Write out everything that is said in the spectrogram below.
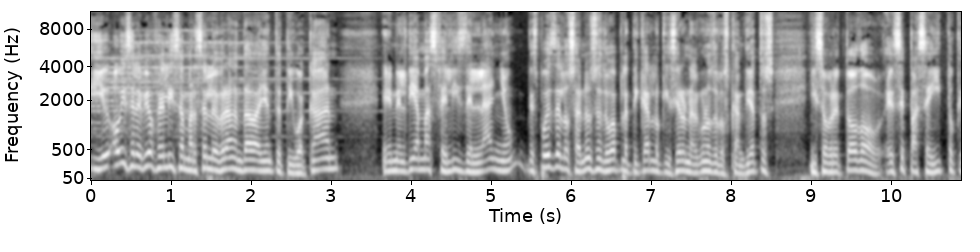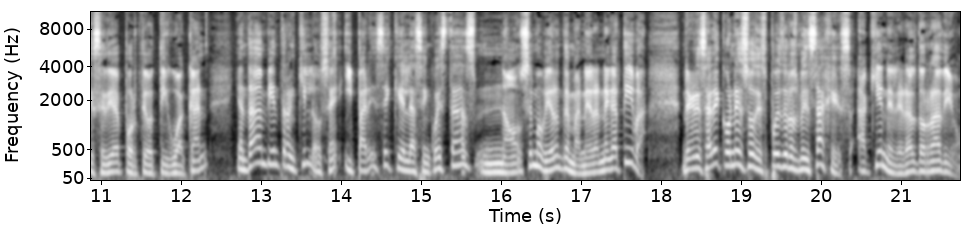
y, hoy se le vio feliz a Marcelo Ebrard, andaba ahí en Teotihuacán en el día más feliz del año. Después de los anuncios le voy a platicar lo que hicieron algunos de los candidatos y sobre todo ese paseíto que se dio por Teotihuacán y andaban bien tranquilos ¿eh? y parece que las encuestas no se movieron de manera negativa. Regresaré con eso después de los mensajes aquí en el Heraldo Radio.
